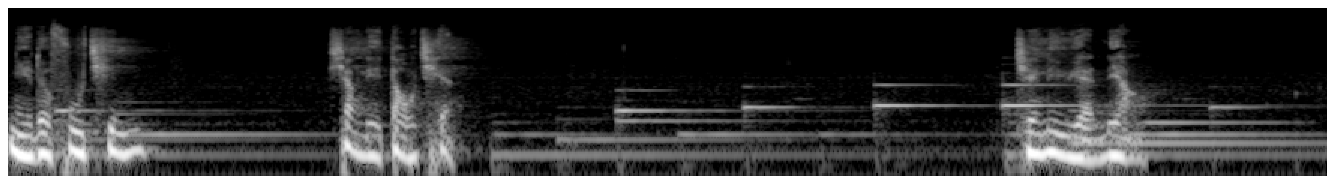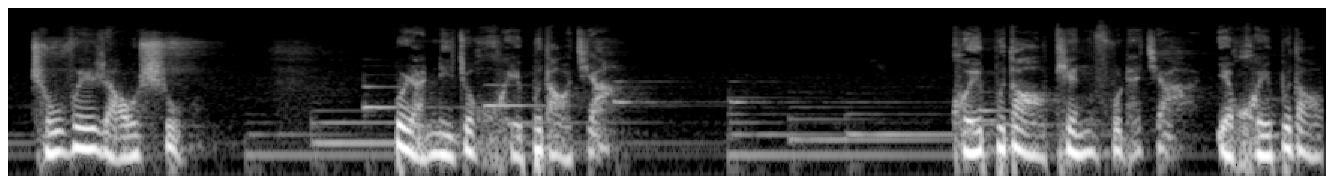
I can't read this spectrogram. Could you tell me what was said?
你的父亲向你道歉，请你原谅，除非饶恕，不然你就回不到家，回不到天父的家，也回不到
